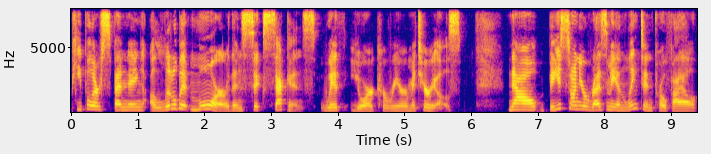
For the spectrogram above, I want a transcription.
people are spending a little bit more than six seconds with your career materials. Now, based on your resume and LinkedIn profile,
